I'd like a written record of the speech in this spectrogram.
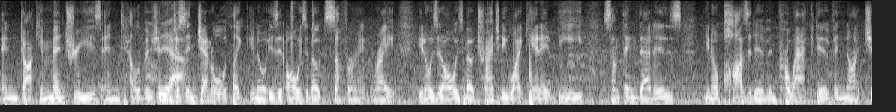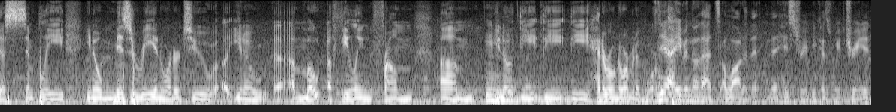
and documentaries and television Yeah. and just in general with like you know is it always about suffering right you know is it always about tragedy why can't it be something that is you know positive and proactive and not just simply you know misery in order to uh, you know uh, emote a feeling from um, you know the the the heteronormative world Yeah, even though that's a lot of the, the history because we've treated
